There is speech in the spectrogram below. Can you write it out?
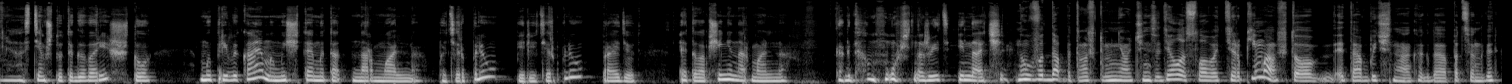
э, с тем, что ты говоришь, что мы привыкаем, и мы считаем это нормально. Потерплю, перетерплю, пройдет. Это вообще ненормально когда можно жить иначе. Ну вот да, потому что меня очень задело слово терпимо, что это обычно, когда пациент говорит,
